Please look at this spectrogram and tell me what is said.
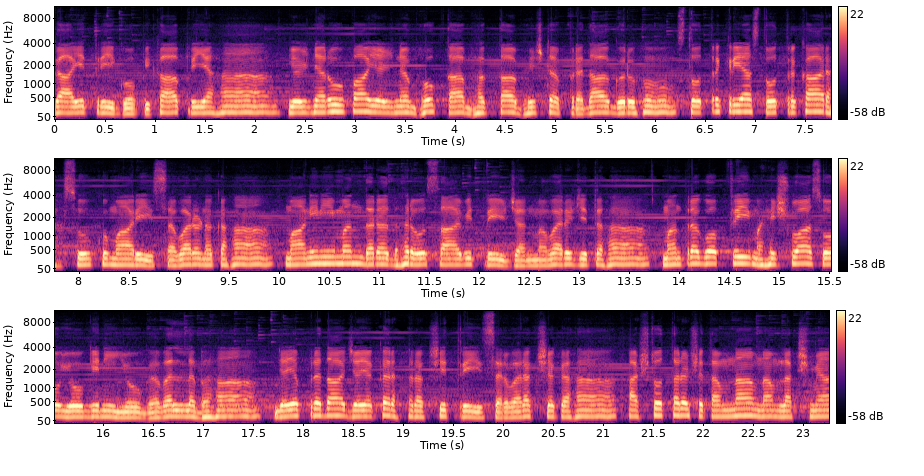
गायत्री गोपिका प्रियः यज्ञरूपा यज्ञभोक्ता भक्ताभीष्टप्रदा गुरुः स्तोत्रक्रिया स्तोत्रकारः सुकुमारी सवर्णकः मानिनी मन्दरधरो सावित्री जन्मवर्जितः मन्त्रगोप्त्री महेश्वासो योगिनी योगवल्लभः जयप्रदा जयकरः रक्षित्री सर्वरक्षकः अष्टोत्तरशतं नाम्नां लक्ष्म्या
